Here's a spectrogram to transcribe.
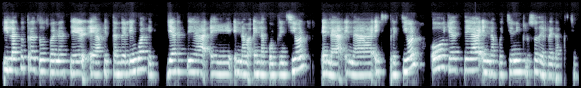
y las otras dos van a ser eh, afectando el lenguaje, ya sea eh, en, la, en la comprensión en la, en la expresión o ya sea en la cuestión incluso de redacción.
